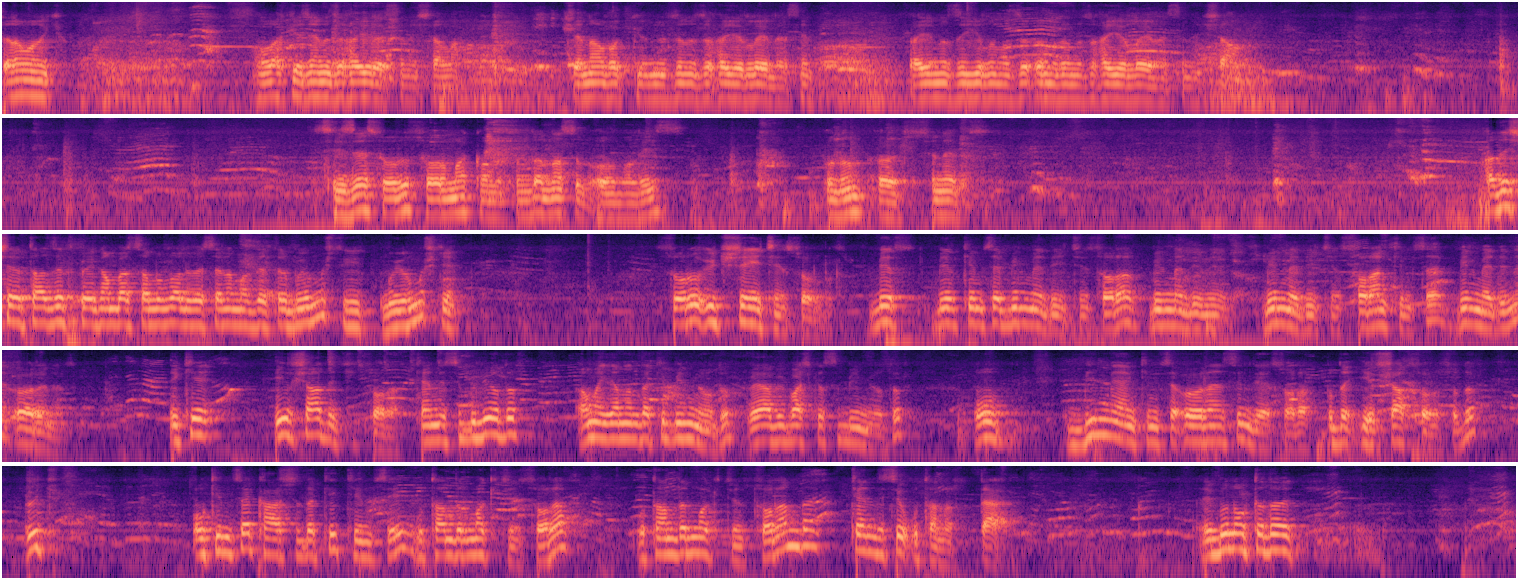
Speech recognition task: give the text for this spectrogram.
Selamünaleyküm. Allah gecenizi hayır etsin inşallah. Cenab-ı Hak gününüzü hayırlı eylesin. Ayınızı, yılınızı, ömrünüzü hayırlı eylesin inşallah. Size soru sormak konusunda nasıl olmalıyız? Bunun ölçüsü nedir? Hadis-i şerifte Hazreti Peygamber sallallahu aleyhi ve sellem Hazretleri buyurmuş ki, buyurmuş ki soru üç şey için sorulur. Bir, bir kimse bilmediği için sorar, bilmediğini bilmediği için soran kimse bilmediğini öğrenir. İki, irşad için sorar. Kendisi biliyordur ama yanındaki bilmiyordur veya bir başkası bilmiyordur. O bilmeyen kimse öğrensin diye sorar. Bu da irşad sorusudur. Üç, o kimse karşıdaki kimseyi utandırmak için sorar. Utandırmak için soran da kendisi utanır der. E bu noktada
